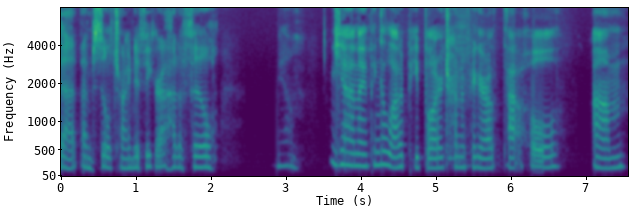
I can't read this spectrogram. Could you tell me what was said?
that I'm still trying to figure out how to fill. Yeah. Yeah, and I think a lot of people are trying to figure out that hole um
